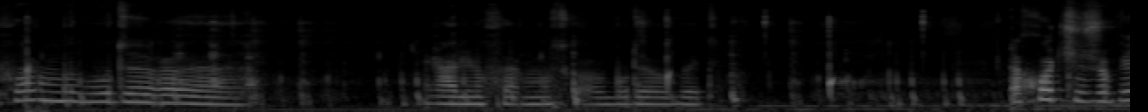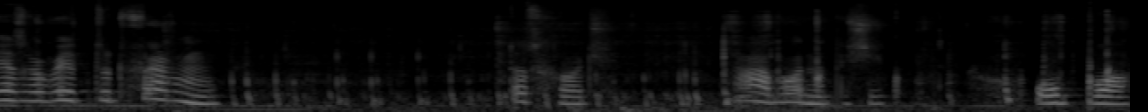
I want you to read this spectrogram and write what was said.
Ферму буду е, реальну ферму скоро буду робити. Та хочеш, щоб я зробив тут ферму? Тут хоче. А, або напишіть. Опа.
